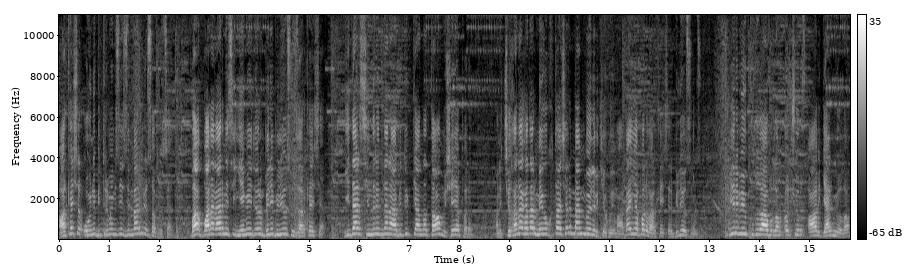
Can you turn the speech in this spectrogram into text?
Arkadaşlar oyunu bitirmemize izin vermiyor Supercell. Bak bana vermesin yemin ediyorum beni biliyorsunuz arkadaşlar. Gider sinirimden abi dükkandan tamam mı şey yaparım. Hani çıkana kadar mega kutu açarım ben böyle bir kekoyum abi. Ben yaparım arkadaşlar biliyorsunuz. Bir büyük kutu daha buradan açıyoruz. Abi gelmiyor lan.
